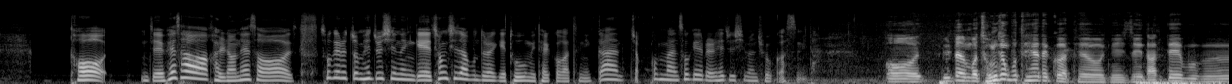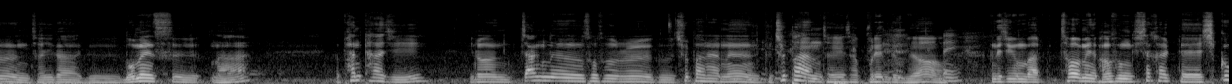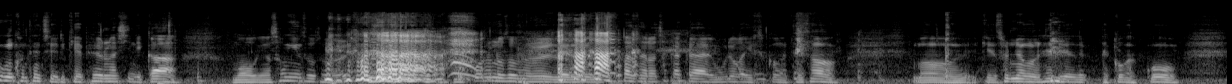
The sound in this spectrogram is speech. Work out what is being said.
더 이제 회사와 관련해서 소개를 좀 해주시는 게 청취자분들에게 도움이 될 것 같으니까 조금만 소개를 해주시면 좋을 것 같습니다. 어 일단 뭐 정정부터 해야 될 것 같아요. 이제 나대북은 저희가 그 노맨스나 그 판타지 이런 짱르 소설을 그 출판하는 그 출판 저희 회사 브랜드고요. 네. 근데 지금 막 처음에 방송 시작할 때 19금 콘텐츠 이렇게 표현을 하시니까 뭐 그냥 성인 소설, 뭐 포르노 소설을 내는 출판사로 착각할 우려가 있을 것 같아서 뭐 이렇게 설명을 해드려야 될 것 같고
